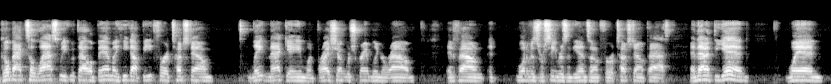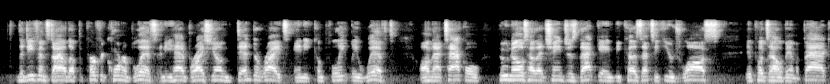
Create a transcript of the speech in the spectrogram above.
Go back to last week with Alabama. He got beat for a touchdown late in that game when Bryce Young was scrambling around and found one of his receivers in the end zone for a touchdown pass. And then at the end, when the defense dialed up the perfect corner blitz and he had Bryce Young dead to rights and he completely whiffed on that tackle, who knows how that changes that game because that's a huge loss. It puts Alabama back.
